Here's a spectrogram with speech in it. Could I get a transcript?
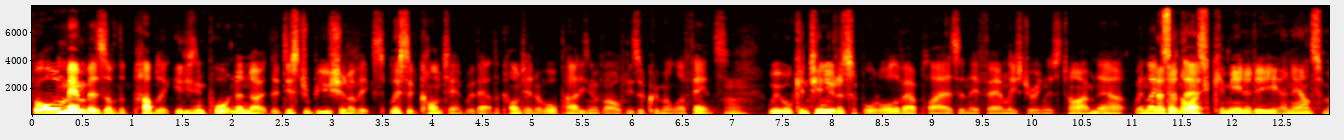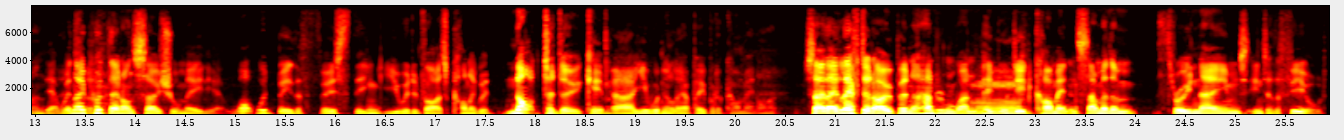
For all members of the public, it is important to note the distribution of explicit content without the content of all parties involved is a criminal offence. Mm. We will continue to support all of our players and their families during this time. Now, when they That's put a that, community announcement. yeah, when they put that on social media, what would be the first thing you would advise Collingwood not to do, Kim? uh, you wouldn't allow people to comment on it. So they left it open. 101 people did comment, and some of them threw names into the field,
